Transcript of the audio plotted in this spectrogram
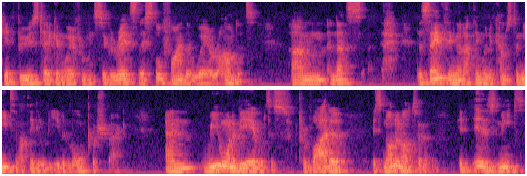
get booze taken away from cigarettes, they still find their way around it. Um, and that's the same thing that I think when it comes to meat, and I think it'll be even more pushback. And we want to be able to provide a, it's not an alternative, it is meat.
